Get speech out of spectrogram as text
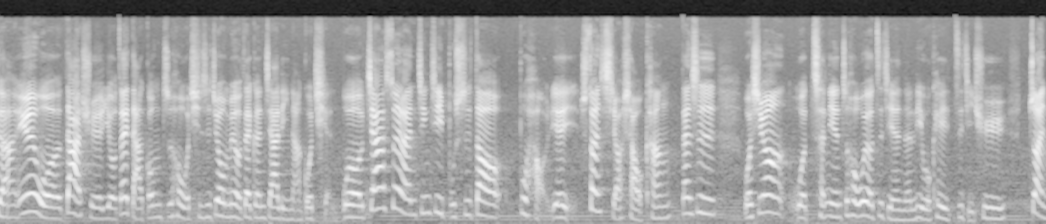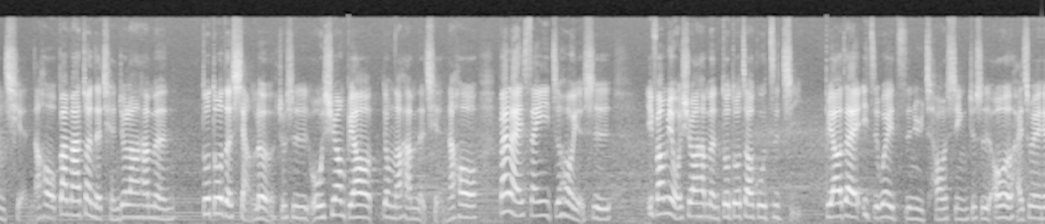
对啊，因为我大学有在打工之后，我其实就没有再跟家里拿过钱。我家虽然经济不是到不好，也算小小康，但是我希望我成年之后，我有自己的能力，我可以自己去赚钱，然后爸妈赚的钱就让他们多多的享乐。就是我希望不要用到他们的钱。然后搬来三义之后，也是一方面，我希望他们多多照顾自己。不要再一直为子女操心，就是偶尔还是会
